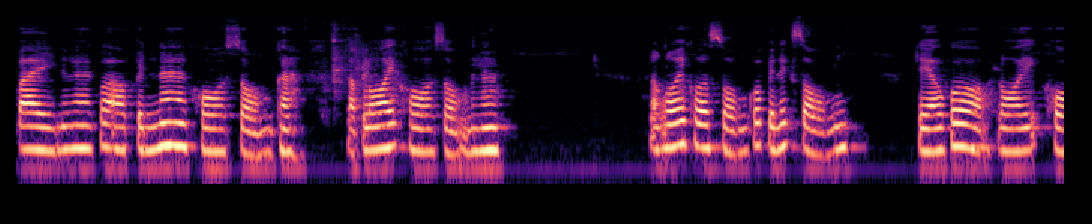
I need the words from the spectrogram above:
ไปนะคะ ก็เอาเป็นหน้าคอสองค่ะ หลักร้อยคอสองนะคะ หลักร้อยคอสองก็เป็นเลขสองแล้วก็ร้อยคอ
